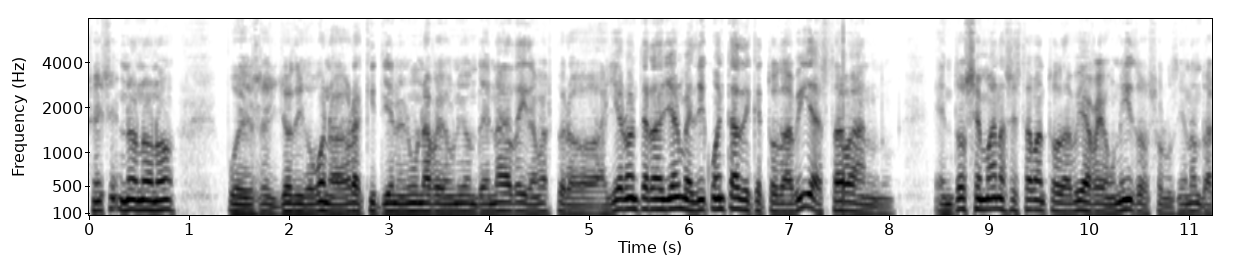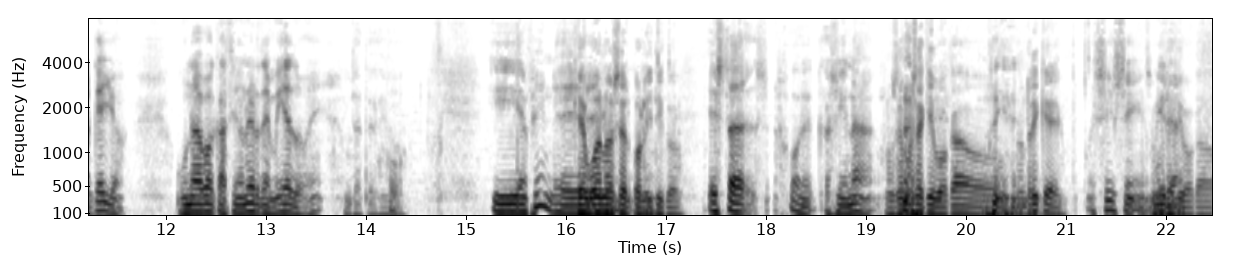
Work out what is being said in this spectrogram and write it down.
Sí, sí, no, no, no. Pues eh, yo digo, bueno, ahora aquí tienen una reunión de nada y demás, pero ayer o antes de ayer me di cuenta de que todavía estaban, en dos semanas estaban todavía reunidos solucionando aquello. Unas vacaciones de miedo, ¿eh? Ya te digo. Y en fin. eh, Qué bueno es ser político. Esta, joder, casi nada. Nos hemos equivocado, Enrique. Sí, sí, Nos hemos mira. equivocado.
